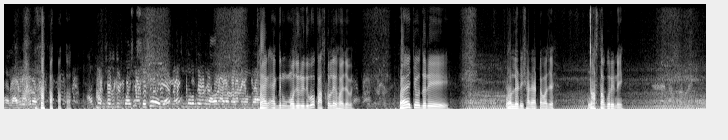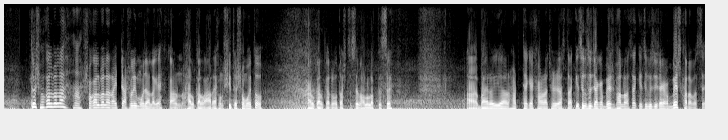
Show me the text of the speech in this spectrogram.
হ্যাঁ আমরা। হ্যাঁ একদিন মজুরি দিব কাজ করলেই হয়ে যাবে। এই চৌধুরী অলরেডি সাড়ে আটটা বাজে। নাস্তাও করি নেই। তো সকালবেলা হ্যাঁ, সকালবেলা রাইডটা আসলেই মজা লাগে কারণ হালকা আর এখন শীতের সময় তো হালকা হালকা রোদ আসতেছে ভালো লাগতেছে। আর বাইরইয়ার হাট থেকে খাগড়াছড়ি রাস্তা কিছু কিছু জায়গা বেশ ভালো আছে কিছু কিছু জায়গা বেশ খারাপ আছে।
